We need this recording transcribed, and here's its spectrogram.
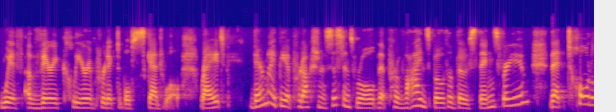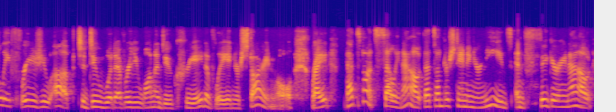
with a very clear and predictable schedule, right? There might be a production assistance role that provides both of those things for you that totally frees you up to do whatever you want to do creatively in your starring role, right? That's not selling out, that's understanding your needs and figuring out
